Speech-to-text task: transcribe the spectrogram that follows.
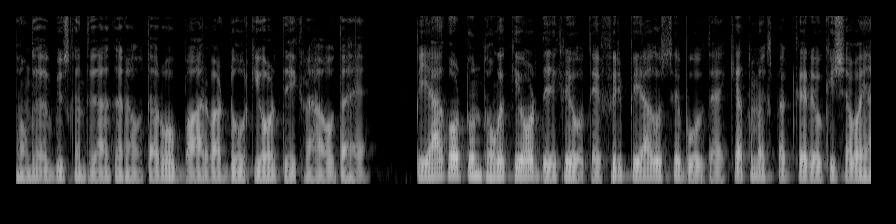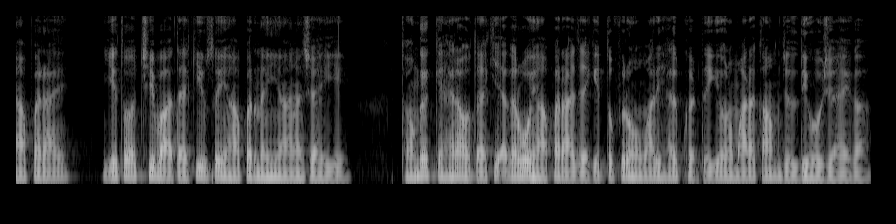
थोंगे अभी उसका इंतज़ार कर रहा होता है और वो बार बार डोर की ओर देख रहा होता है। पियाग और टून थोंगे की ओर देख रहे होते हैं, फिर पियाग उससे बोलता है, क्या तुम एक्सपेक्ट कर रहे हो कि शबा यहाँ पर आए? ये तो अच्छी बात है कि उसे यहाँ पर नहीं आना चाहिए। थोंगे कह रहा होता है कि अगर वो यहाँ पर आ जाएगी तो फिर वो हमारी हेल्प कर देगी और हमारा काम जल्दी हो जाएगा।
